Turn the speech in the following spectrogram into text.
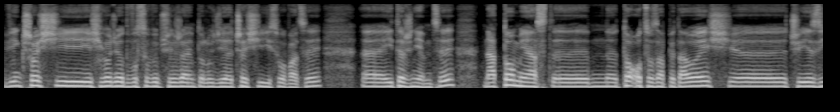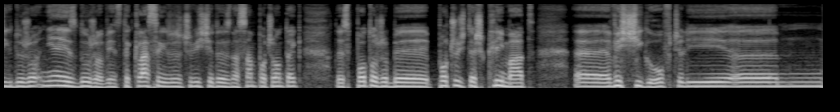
W większości, jeśli chodzi o dwusuwy, przyjeżdżają to ludzie Czesi i Słowacy i też Niemcy. Natomiast to, o co zapytałeś, czy jest ich dużo, nie jest dużo, więc te klasy rzeczywiście to jest na sam początek, to jest po to, żeby poczuć też klimat e, wyścigów, czyli e, mm,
